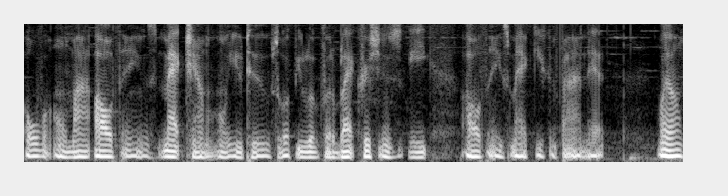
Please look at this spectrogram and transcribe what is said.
over on my All Things Mac channel on YouTube. So if you look for the Black Christians Geek, All Things Mac, you can find that. Well,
